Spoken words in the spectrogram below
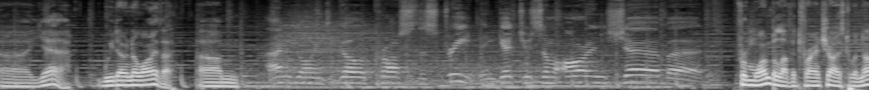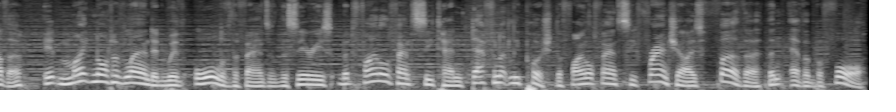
uh, yeah, we don't know either. Um, I'm going to go across the street and get you some orange sherbet. From one beloved franchise to another, it might not have landed with all of the fans of the series, but Final Fantasy X definitely pushed the Final Fantasy franchise further than ever before,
